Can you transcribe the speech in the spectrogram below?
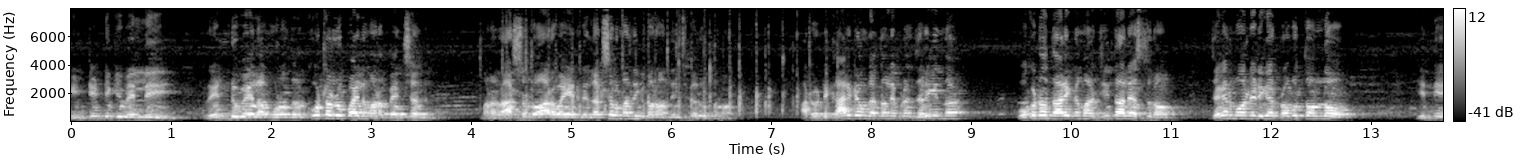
ఇంటింటికి వెళ్ళి రెండు వేల మూడు వందల కోట్ల రూపాయలు మన పెన్షన్ మన రాష్ట్రంలో అరవై ఎనిమిది లక్షల మందికి మనం అందించగలుగుతున్నాం. అటువంటి కార్యక్రమం గతంలో ఎప్పుడైనా జరిగిందా? ఒకటో తారీఖున మనం జీతాలు వేస్తున్నాం. జగన్మోహన్ రెడ్డి గారి ప్రభుత్వంలో ఎన్ని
